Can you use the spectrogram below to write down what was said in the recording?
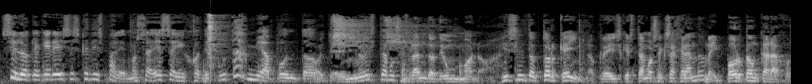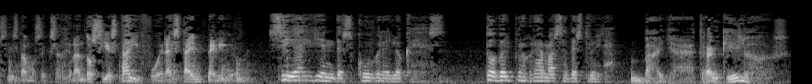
Si lo que queréis es que disparemos a ese hijo de puta, me apunto. Oye, no estamos hablando de un mono. Es el doctor Kane. ¿No creéis que estamos exagerando? Me importa un carajo si estamos exagerando. Si está ahí fuera, está en peligro. Si alguien descubre lo que es, todo el programa se destruirá. Vaya, tranquilos.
